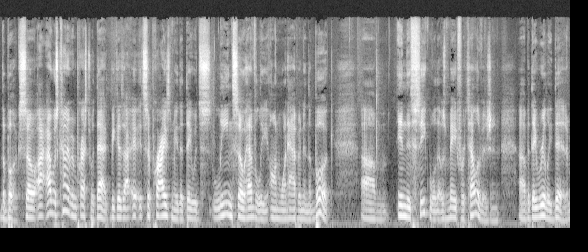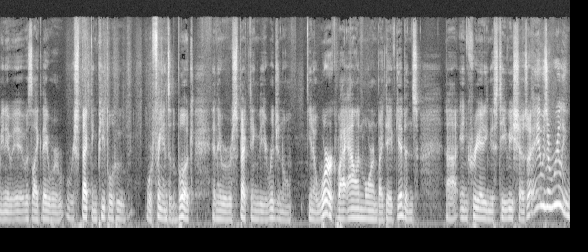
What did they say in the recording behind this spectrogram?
the book. So I, I was kind of impressed with that because I, it surprised me that they would lean so heavily on what happened in the book um, in this sequel that was made for television. Uh, but they really did. I mean, it, it was like they were respecting people who were fans of the book, and they were respecting the original, you know, work by Alan Moore and by Dave Gibbons uh, in creating this TV show. So it was a really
